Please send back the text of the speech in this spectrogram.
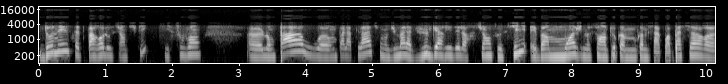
donner cette parole aux scientifiques qui souvent euh, l'ont pas ou euh, ont pas la place ou ont du mal à vulgariser leur science aussi. Et ben moi je me sens un peu comme comme ça quoi, passeur euh,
